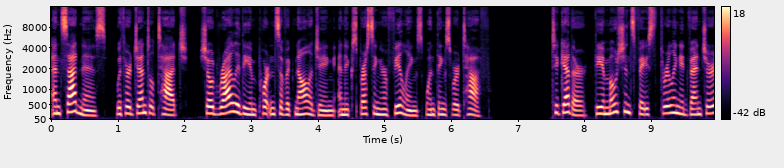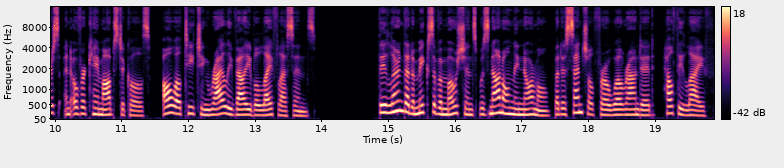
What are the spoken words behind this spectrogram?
And sadness, with her gentle touch, showed Riley the importance of acknowledging and expressing her feelings when things were tough. Together, the emotions faced thrilling adventures and overcame obstacles, all while teaching Riley valuable life lessons. They learned that a mix of emotions was not only normal but essential for a well rounded, healthy life.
